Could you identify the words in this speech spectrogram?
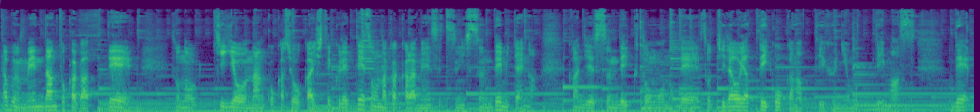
多分面談とかがあってその企業を何個か紹介してくれてその中から面接に進んでみたいな感じで進んでいくと思うのでそちらをやっていこうかなっていうふうに思っています。で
